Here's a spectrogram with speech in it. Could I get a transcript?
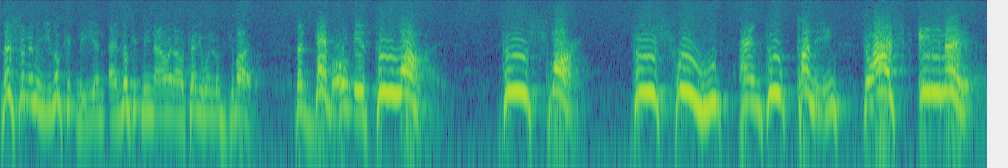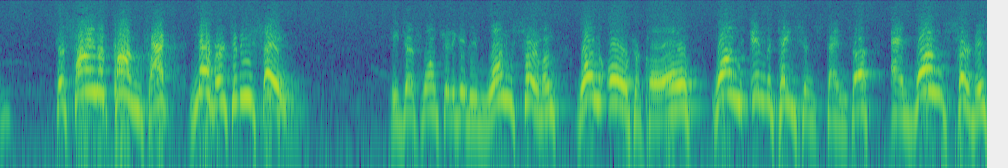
listen to me, look at me, and, and look at me now, and I'll tell you when to look at your Bible. The devil is too wise, too smart, too shrewd, and too cunning to ask any man to sign a contract never to be saved. He just wants you to give him one sermon, one altar call, one invitation stanza, and one service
